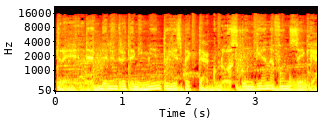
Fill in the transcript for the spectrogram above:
trend del entretenimiento y espectáculos con Diana Fonseca.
